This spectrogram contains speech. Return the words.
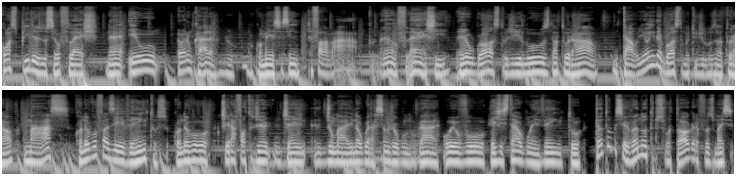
com as pilhas do seu flash, né? Eu eu era um cara no, no, começo, assim, que falava, ah, não, flash, eu gosto de luz natural e tal. E eu ainda gosto muito de luz natural, mas quando eu vou fazer eventos, quando eu vou tirar foto de, de, de uma inauguração de algum lugar, ou eu vou registrar algum evento, tanto observando outros fotógrafos, mas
